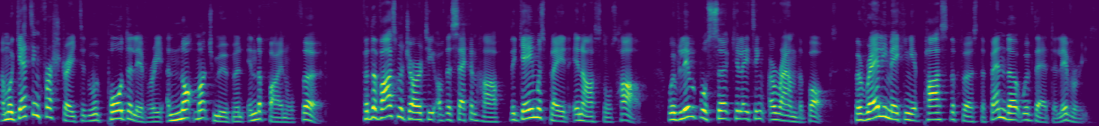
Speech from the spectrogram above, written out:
and were getting frustrated with poor delivery and not much movement in the final third. For the vast majority of the second half, the game was played in Arsenal's half, with Liverpool circulating around the box, but rarely making it past the first defender with their deliveries.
